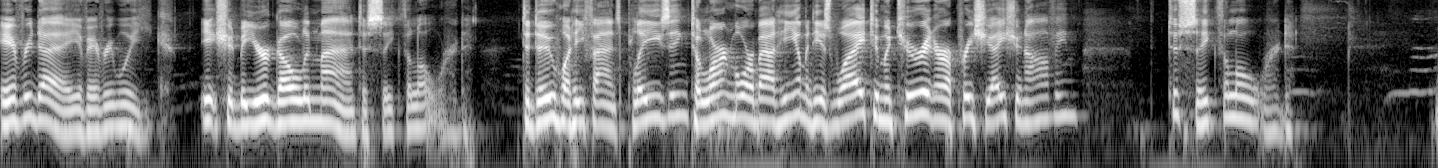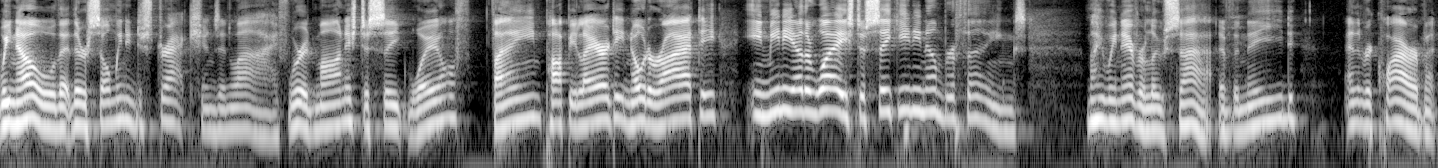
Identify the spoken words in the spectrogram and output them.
Every day of every week, it should be your goal and mine to seek the Lord to do what He finds pleasing, to learn more about Him and His way, to mature in our appreciation of Him, to seek the Lord. We know that there are so many distractions in life. We're admonished to seek wealth, fame, popularity, notoriety, in many other ways, to seek any number of things. May we never lose sight of the need and the requirement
